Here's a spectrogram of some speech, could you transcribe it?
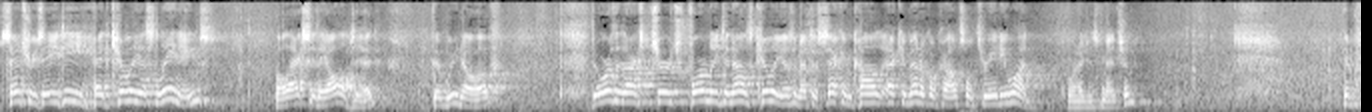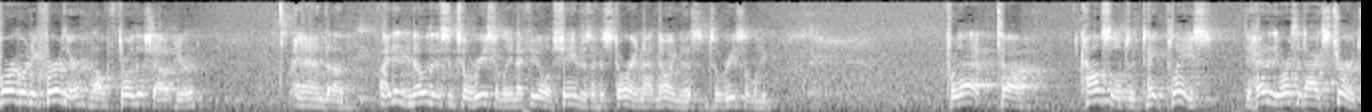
centuries AD had Chiliast leanings, well, actually, they all did, that we know of. The Orthodox Church formally denounced Chiliasm at the Second Ecumenical Council in 381, the one I just mentioned. And before I go any further, I'll throw this out here. And uh, I didn't know this until recently, and I feel ashamed as a historian not knowing this until recently. For that uh, council to take place, the head of the Orthodox Church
